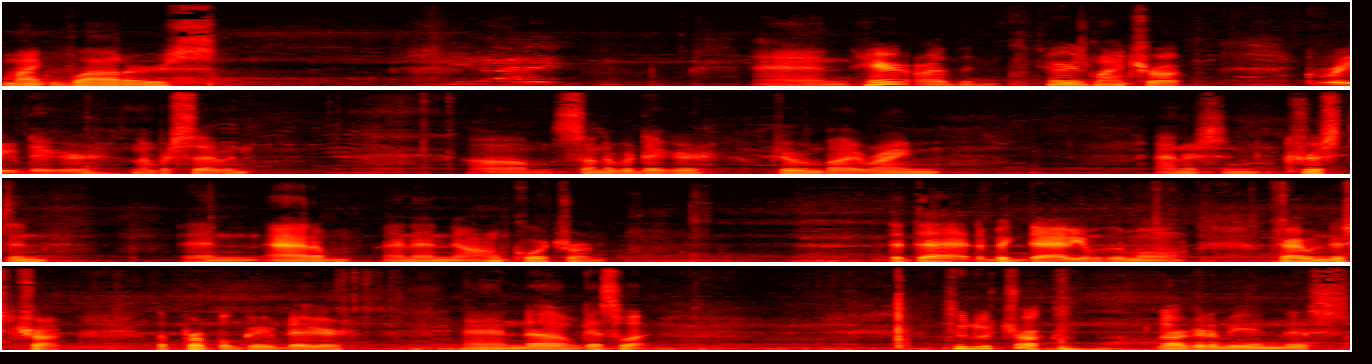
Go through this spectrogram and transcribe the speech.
Mike Waters. And here are the here's my truck, Gravedigger number seven, um, Son of a Digger, driven by Ryan Anderson, Kristen, and Adam, and then the Encore truck the dad, the big daddy of them all, driving this truck, the purple Gravedigger. And um, guess what? Two new trucks are going to be in this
